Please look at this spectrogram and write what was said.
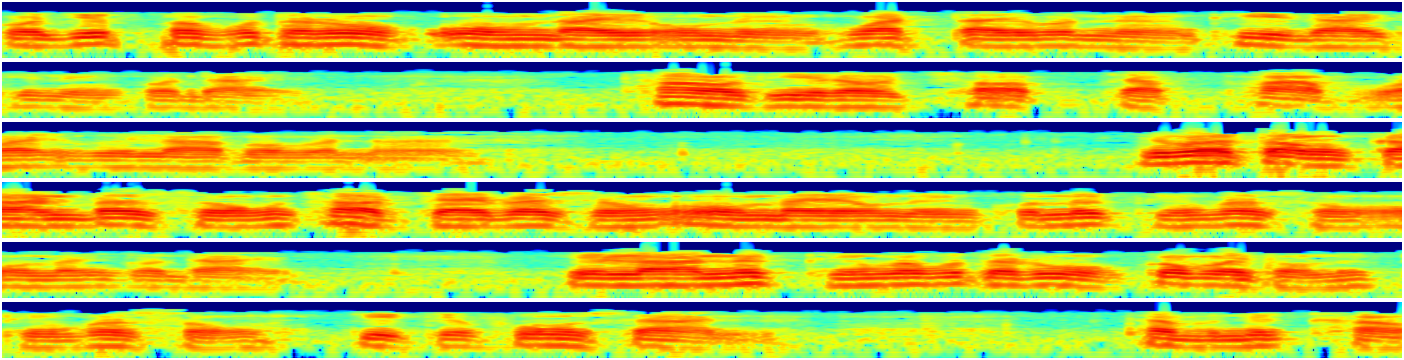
ก็ยึดพระพุทธรูปองค์ใดองค์หนึ่ง วัดใดวัดหนึ่งที่ใดที่หนึ่งก็ได้ เท่าที่เราชอบจับภาพไว้เวลาภาวนาหรือว่าต้องการประสงค์ชอบใจประสงค์องค์ใดองค์หนึ่งคนนึกถึงพระสงฆ์องค์นั้นก็ได้ เวลานึกถึงพระพุทธรูปก็ไม่ต้องนึกถึงพระสงฆ์จิตจะฟุ้งซ่านถ้ามันนึกเข้า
